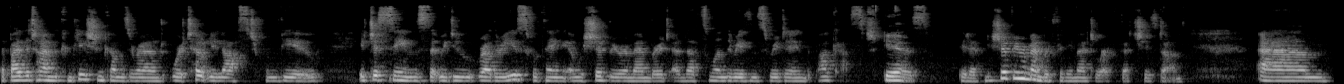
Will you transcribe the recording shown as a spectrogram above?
that by the time the completion comes around, we're totally lost from view. It just seems that we do rather a useful thing and we should be remembered, and that's one of the reasons we're doing the podcast. Because they definitely should be remembered for the amount of work that she's done. Um,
